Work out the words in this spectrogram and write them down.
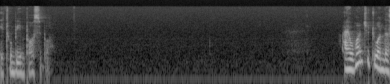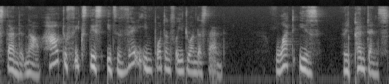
it will be impossible. I want you to understand now how to fix this. It's very important for you to understand what is repentance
